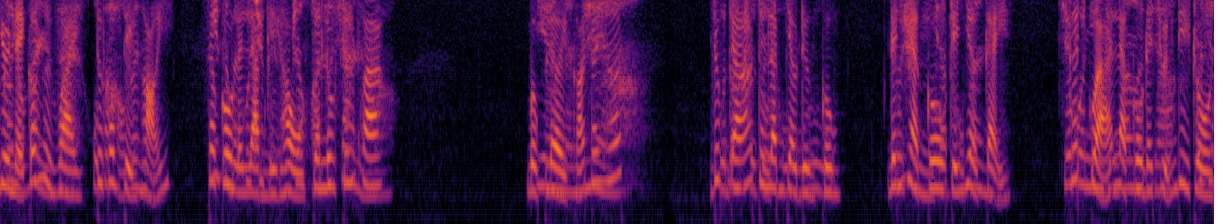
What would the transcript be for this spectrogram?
Giờ nãy có người ngoài tôi không tiện hỏi. Sao cô lại làm người hầu cho Lưu Tướng Khoa Một lời khó nói hết Lúc đó. Tôi lâm vào đường cùng Đến nhà cô để nhờ cậy Kết quả là cô đã chuyển đi rồi.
